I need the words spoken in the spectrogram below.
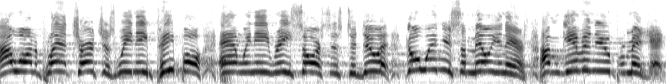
I want to plant churches. We need people and we need resources to do it. Go win you some millionaires. I'm giving you permission.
